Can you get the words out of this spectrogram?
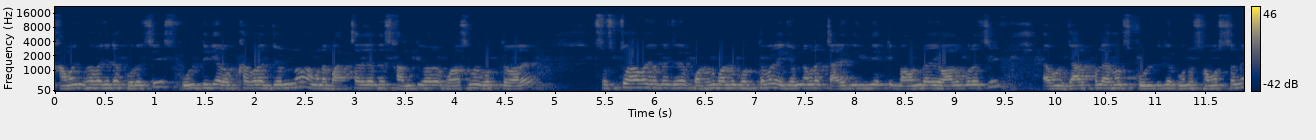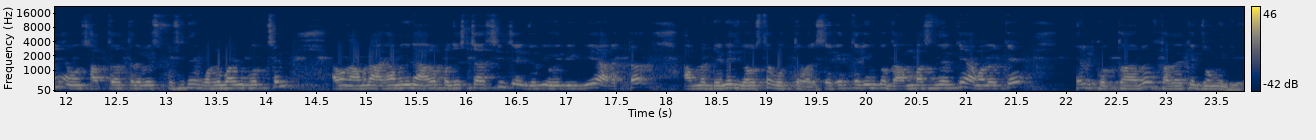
সাময়িকভাবে যেটা করেছি স্কুলটিকে রক্ষা করার জন্য আমরা বাচ্চারা যাতে শান্তিভাবে পড়াশোনা করতে পারে, সুস্থভাবে যাতে যাতে পঠন পাঠন করতে পারে, এই জন্য আমরা চারিদিক দিয়ে একটি বাউন্ডারি ওয়াল করেছি এবং যার ফলে এখন স্কুলটিতে কোনো সমস্যা নেই এবং ছাত্রছাত্রীরা বেশ খুশি থেকে পঠন পাঠন করছেন এবং আমরা আগামী দিনে আরও প্রচেষ্টা আছি যে যদি ওই দিক দিয়ে আরেকটা আমরা ড্রেনেজ ব্যবস্থা করতে পারি, সেক্ষেত্রে কিন্তু গ্রামবাসীদেরকে আমাদেরকে হেল্প করতে হবে, তাদেরকে জমি দিয়ে।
